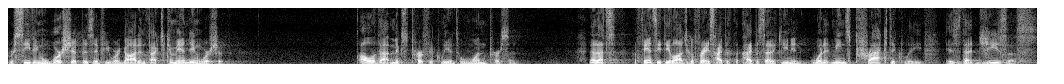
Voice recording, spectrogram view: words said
receiving worship as if he were God, in fact, commanding worship. All of that mixed perfectly into one person. Now, that's a fancy theological phrase, hypostatic union. What it means practically is that Jesus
